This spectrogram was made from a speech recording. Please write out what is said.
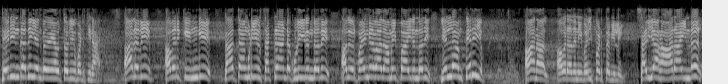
தெரிந்தது என்பதை அவர் தெளிவுபடுத்தினார். ஆகவே அவருக்கு இங்கு காத்தாங்குடியில் சக்கராண்ட குழி இருந்தது அது ஒரு பயங்கரவாத அமைப்பாக இருந்தது எல்லாம் தெரியும். ஆனால் அவர் அதனை வெளிப்படுத்தவில்லை. சரியாக ஆராய்ந்தால்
